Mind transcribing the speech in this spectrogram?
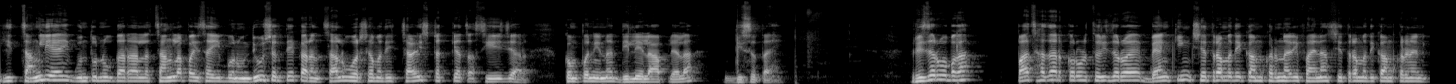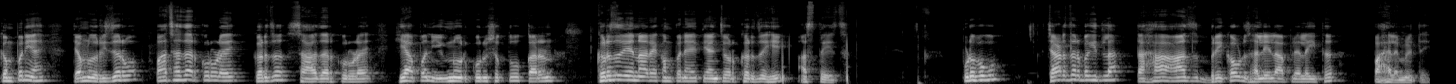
ही चांगली आहे गुंतवणूकदाराला चांगला पैसाही बनवून देऊ शकते कारण चालू वर्षामध्ये चाळीस टक्क्याचा सी एच आर कंपनीनं दिलेला आपल्याला दिसत आहे. रिझर्व बघा. पाच हजार करोडचं रिझर्व आहे. बँकिंग क्षेत्रामध्ये काम करणारी फायनान्स क्षेत्रामध्ये काम करणारी कंपनी आहे. त्यामुळे रिझर्व पाच हजार करोड आहे. कर्ज सहा हजार करोड आहे. हे आपण इग्नोर करू शकतो. कारण कर्ज देणाऱ्या कंपन्या आहेत. यांच्यावर कर्ज हे असतेच पुढं बघू. चार्ट जर बघितला तर हा आज ब्रेकआउट झालेला आपल्याला इथं पाहायला मिळते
